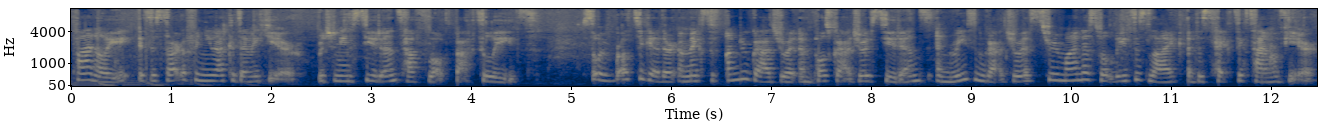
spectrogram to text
Finally, it's the start of a new academic year, which means students have flocked back to Leeds. So we've brought together a mix of undergraduate and postgraduate students and recent graduates to remind us what Leeds is like at this hectic time of year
